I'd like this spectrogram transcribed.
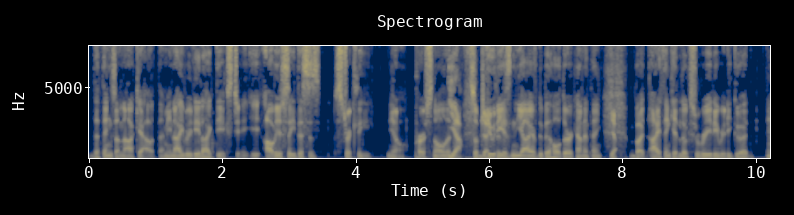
the thing's a knockout. I mean I really like the exchange. Obviously, this is strictly you know personal. Yeah, subjective. Beauty is in the eye of the beholder, kind of thing. Yeah. But I think it looks really really good. Mm-hmm.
